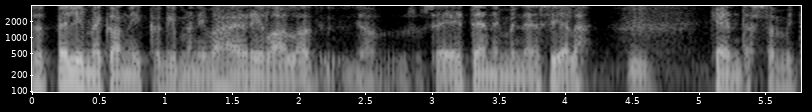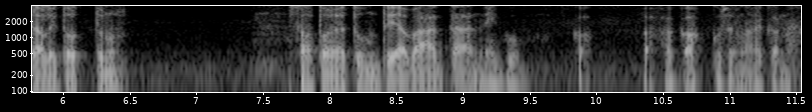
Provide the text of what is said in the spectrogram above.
Se pelimekaniikkakin meni vähän eri lailla ja se eteneminen siellä mm. kentässä, mitä oli tottunut satoja tuntia vääntää niin kuin kakkosen aikana.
